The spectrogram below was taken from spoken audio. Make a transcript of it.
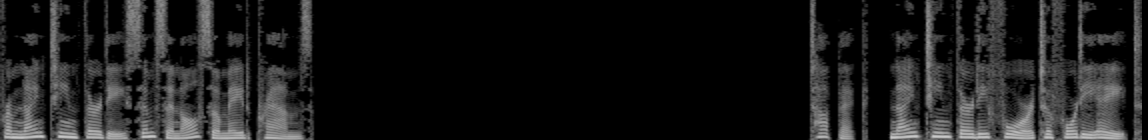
From 1930 Simson also made prams. Topic 1934 to 48.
